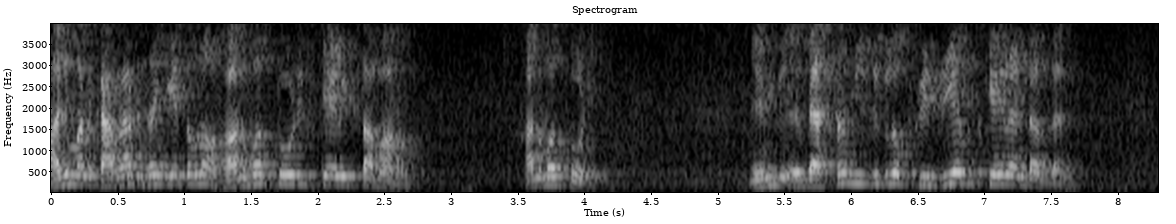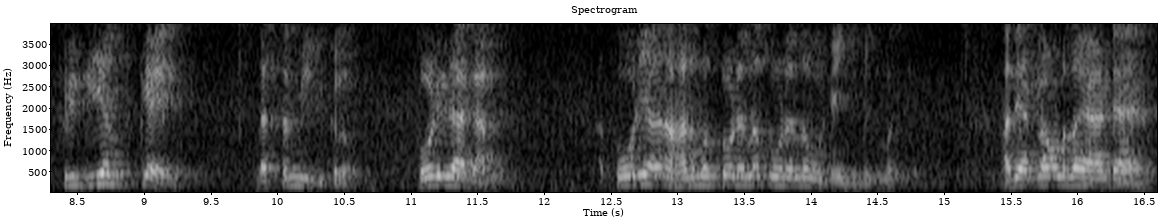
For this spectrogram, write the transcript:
అది మన కర్ణాటక సంగీతంలో హనుమత్తోడి స్కేల్కి సమానం. హనుమత్తోడి ఎందు వెస్ట్రన్ మ్యూజిక్లో ఫ్రిజియన్ స్కేల్ అంటారు దాన్ని. ఫ్రిజియన్ స్కేల్ వెస్ట్రన్ మ్యూజిక్లో. తోడి రాగాన్ని. తోడి అయినా హనుమత్ తోడైనా తోడైనా ఒకటి ఇంచుమించు మనకి. అది ఎట్లా ఉండదా అంటే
